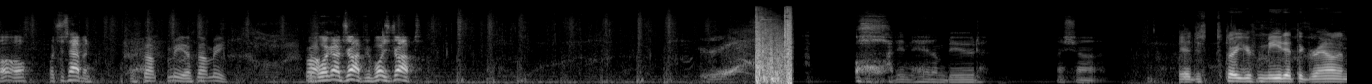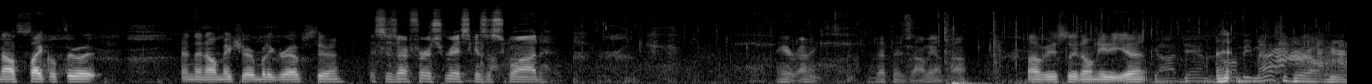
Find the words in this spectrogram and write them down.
oh. What just happened? That's not me. That's not me. Your boy got dropped. Your boy's dropped. Oh, I didn't hit him, dude. Nice shot. Yeah, just throw your meat at the ground and I'll cycle through it. And then I'll make sure everybody grabs too. This is our first risk as a squad. I hear running. Is that the zombie on top? Obviously, don't need it yet. Goddamn zombie massacre out here.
